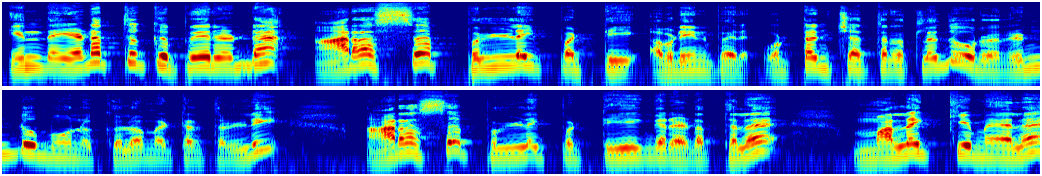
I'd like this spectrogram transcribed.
இந்த இடத்துக்கு பேர் என்ன? அரச பிள்ளைப்பட்டி அப்படின்னு பேர். ஒட்டஞ்சத்திரத்துலேருந்து ஒரு ரெண்டு மூணு கிலோமீட்டர் தள்ளி அரச பிள்ளைப்பட்டிங்கிற இடத்துல மலைக்கு மேலே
